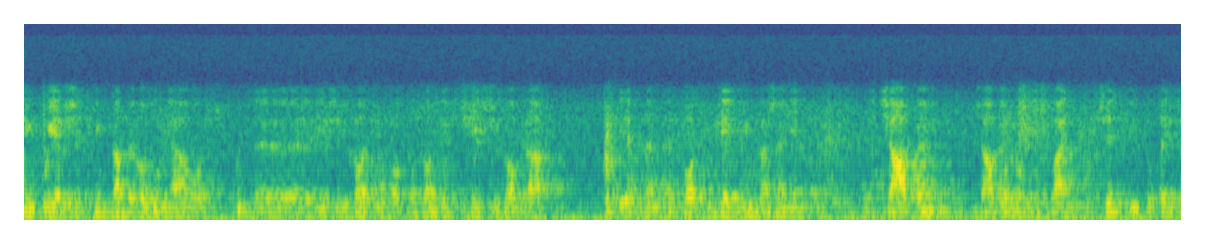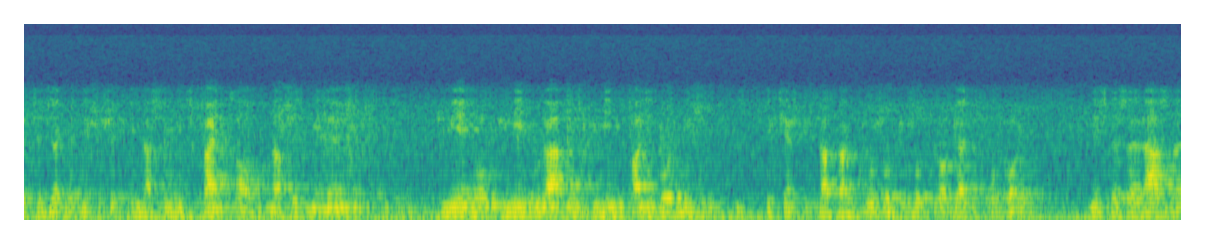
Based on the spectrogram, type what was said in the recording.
Dziękuję wszystkim za wyrozumiałość, e, jeżeli chodzi o porządek dzisiejszych obrad. Jestem pod wielkim wrażeniem. Chciałbym, chciałbym również Państwu wszystkim tutaj życzyć, jak również wszystkim naszym mieszkańcom naszej gminy imieniu, w imieniu radnych, w imieniu Pani Burmistrz w tych ciężkich czasach dużo, dużo zdrowia i spokoju. Myślę, że razem,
